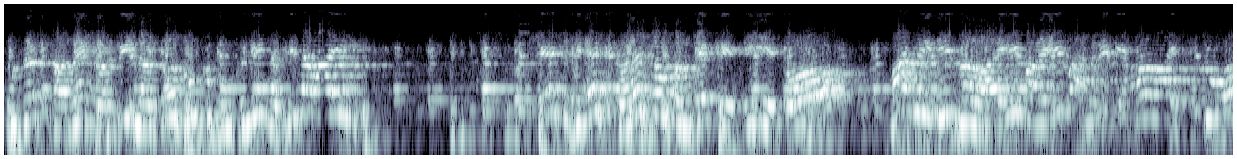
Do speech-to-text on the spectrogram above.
કુદરત સામે ગરબી લડતો દુઃખ ભૂખની નથી દવાઈ શેષ વિદેશ ગણેશ સમજે ખેતી એ તો માનવીની ભવાઈ ભાઈ માનવીની ભવાઈ જુઓ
